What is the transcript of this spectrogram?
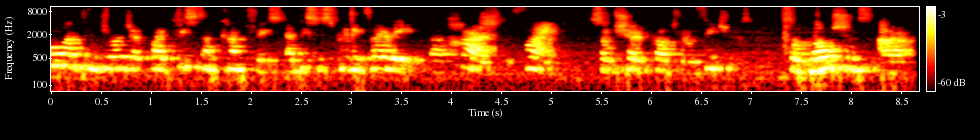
Poland and Georgia are quite distant countries, and this is really very uh, hard to find some shared cultural features. So notions are,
